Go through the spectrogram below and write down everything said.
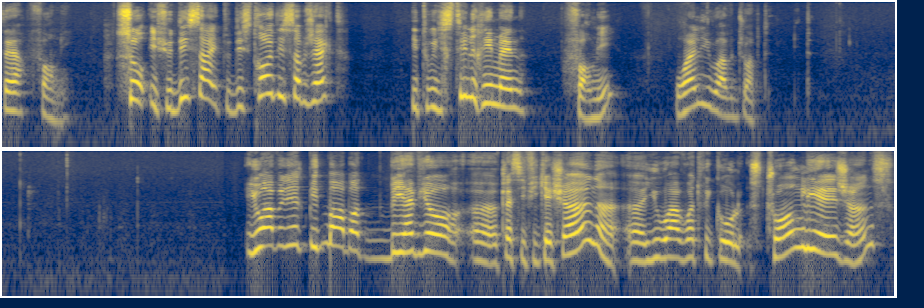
there for me. So if you decide to destroy this object, it will still remain for me while you have dropped it. You have a little bit more about behavior uh, classification. Uh, you have what we call strong liaisons.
